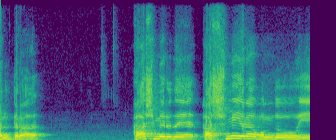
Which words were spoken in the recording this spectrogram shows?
ನಂತರ ಕಾಶ್ಮೀರದ ಕಾಶ್ಮೀರ ಒಂದು ಈ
